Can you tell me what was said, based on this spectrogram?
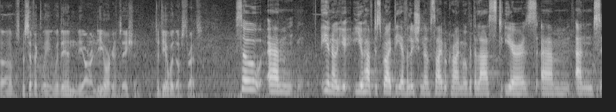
uh, specifically within the R&D organization to deal with those threats? So, um, you know, you, you have described the evolution of cybercrime over the last years, um, and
